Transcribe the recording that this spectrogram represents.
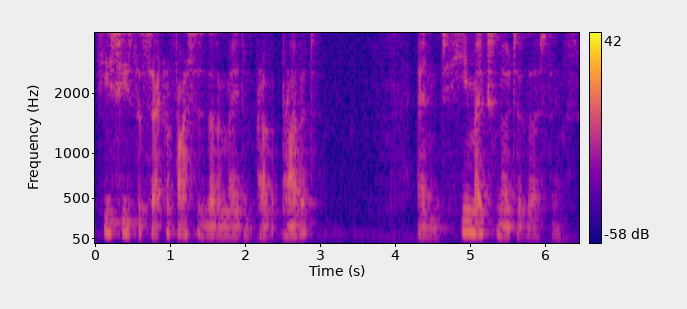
He sees the sacrifices that are made in private and he makes note of those things.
